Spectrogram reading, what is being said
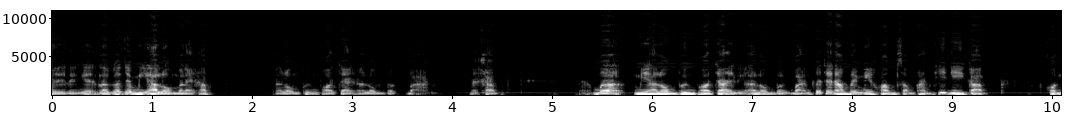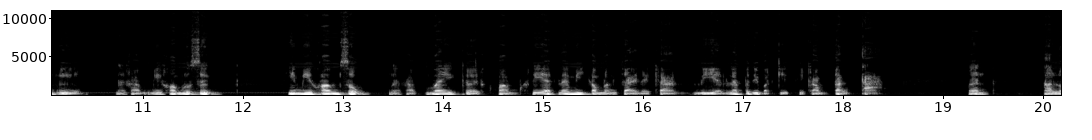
ยอะไรเงี้ยเราก็จะมีอารมณ์อะไรครับ อารมณ์พึงพอใจอารมณ์เบิกบานนะครับ เมื่อมีอารมณ์พึงพอใจหรืออารมณ์เบิกบาน ก็จะทำให้มีความสัมพันธ์ที่ดีกับคนอื่นนะครับ มีความรู้สึก ที่มีความสุขนะครับ ไม่เกิดความเครียดและมีกำลังใจในการเรียนและปฏิบัติกิจกรรมต่างๆ เพราะฉะนั้นอาร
